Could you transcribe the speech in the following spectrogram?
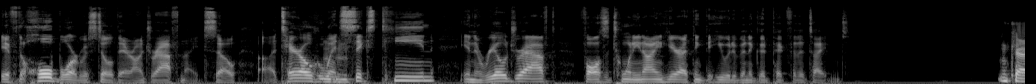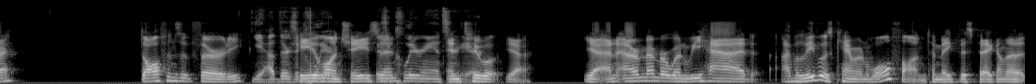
if the whole board was still there on draft night. So uh, Terrell, who went 16 in the real draft, falls to 29 here. I think that he would have been a good pick for the Titans. Okay. Dolphins at 30. Yeah, there's a clear, Chaisson there's a clear answer and here. two, yeah, yeah. And I remember when we had, I believe it was Cameron Wolfe on to make this pick on the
